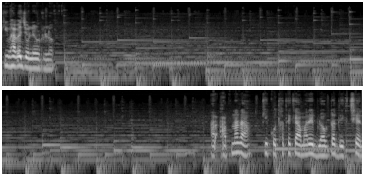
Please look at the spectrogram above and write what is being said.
কীভাবে জ্বলে উঠল? আর আপনারা কি কোথা থেকে আমার এই ব্লগটা দেখছেন,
